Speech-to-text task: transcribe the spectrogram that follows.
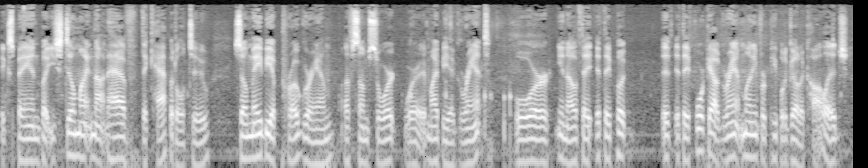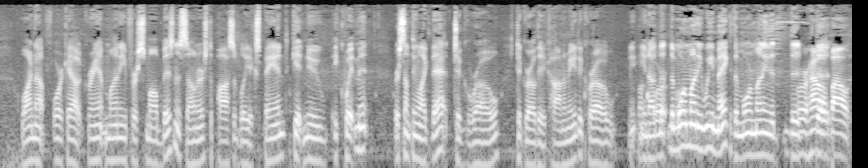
expand, but you still might not have the capital to? So maybe a program of some sort where it might be a grant, or you know, if they if they put if, if they fork out grant money for people to go to college, why not fork out grant money for small business owners to possibly expand, get new equipment or something like that to grow, to grow the economy, to grow. You know, Or- the, the more money we make, the more money that the or how the- about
